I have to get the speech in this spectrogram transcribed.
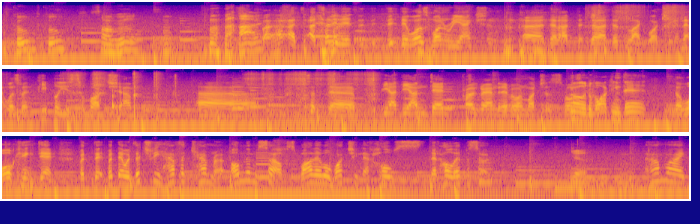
It's cool. Cool. It's all good. But I, I, I tell you, there, there- there was one reaction uh, that I that I didn't like watching, and that was when people used to watch um, uh, it, the the the undead program that everyone watches. Oh, The? Walking Dead. The Walking Dead. But they, but they would literally have the camera on themselves while they were watching that whole that whole episode, Yeah. and I'm like,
